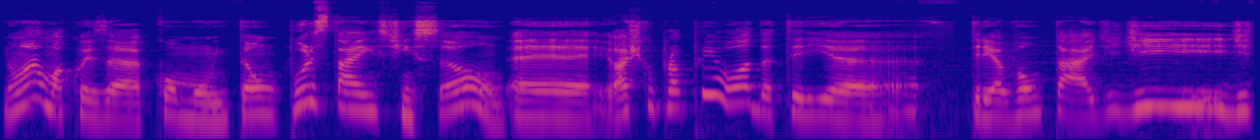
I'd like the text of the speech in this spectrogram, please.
Não é uma coisa comum. Então, por estar em extinção, é, eu acho que o próprio Yoda teria teria vontade de, de,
